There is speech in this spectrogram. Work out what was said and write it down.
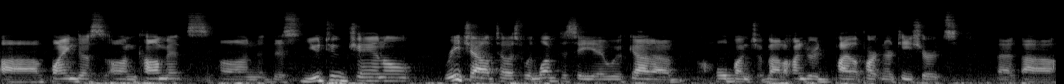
Uh, find us on comments on this YouTube channel. Reach out to us. We'd love to see you. We've got a, a whole bunch, about 100 Pilot Partner t shirts that uh,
